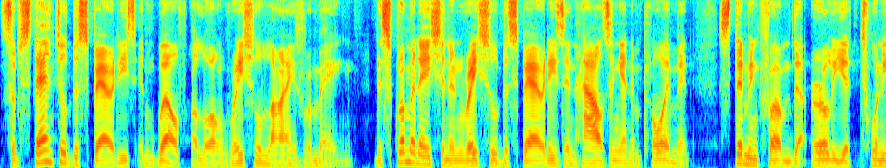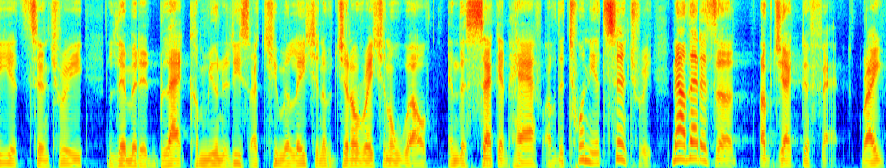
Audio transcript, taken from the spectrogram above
substantial disparities in wealth along racial lines remain. Discrimination and racial disparities in housing and employment stemming from the earlier 20th century limited black communities' accumulation of generational wealth in the second half of the 20th century. Now, that is an objective fact, right?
